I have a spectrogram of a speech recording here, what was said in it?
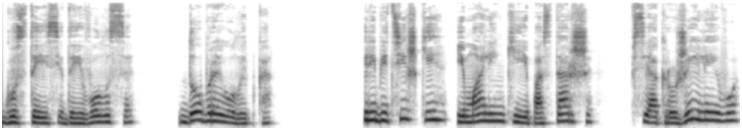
густые седые волосы, добрая улыбка. Ребятишки, и маленькие, и постарше, все окружили его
